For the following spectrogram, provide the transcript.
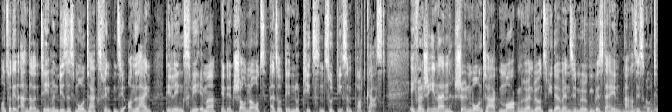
und zu den anderen Themen dieses Montags finden Sie online. Die Links wie immer in den Show Notes, also den Notizen zu diesem Podcast. Ich wünsche Ihnen einen schönen Montag. Morgen hören wir uns wieder, wenn Sie mögen. Bis dahin, machen Sie es gut.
